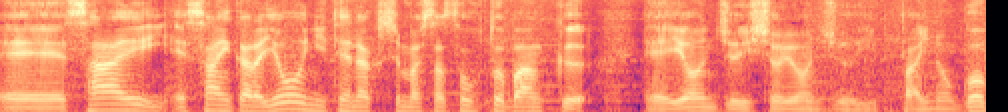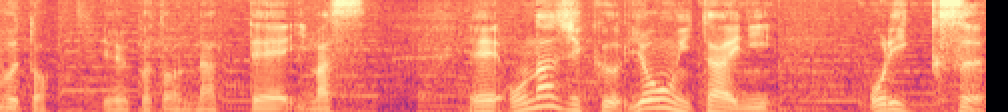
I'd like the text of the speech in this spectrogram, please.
えー、3, 位3位から4位に転落しました。ソフトバンク、えー、41勝41敗の5分ということになっています、えー、同じく4位タイにオリックス。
